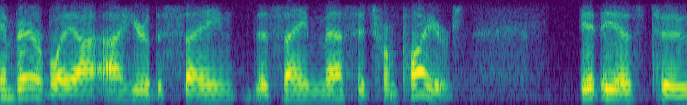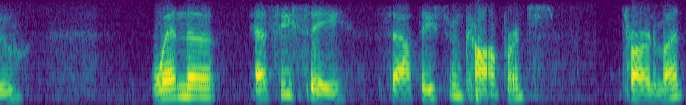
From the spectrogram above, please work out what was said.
invariably I, I hear the same the same message from players. It is to win the SEC Southeastern Conference tournament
